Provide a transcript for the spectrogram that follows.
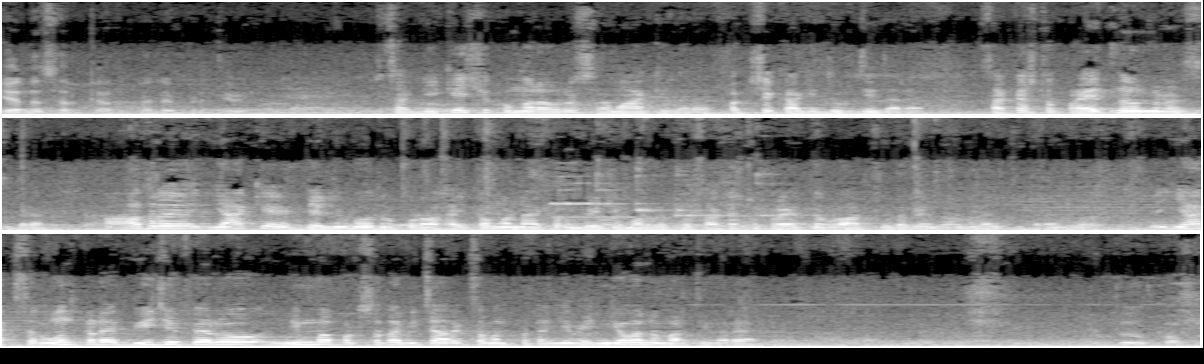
ಕೇಂದ್ರ ಸರ್ಕಾರದ ಮೇಲೆ ಬಿಡ್ತೀವಿ. ಸರ್, ಡಿ ಕೆ ಶಿವಕುಮಾರ್ ಅವರು ಶ್ರಮ ಹಾಕಿದ್ದಾರೆ. ಪಕ್ಷಕ್ಕಾಗಿ ದುಡಿದಿದ್ದಾರೆ. ಸಾಕಷ್ಟು ಪ್ರಯತ್ನವನ್ನು ನಡೆಸಿದ್ದಾರೆ. ಆದರೆ ಯಾಕೆ ಡೆಲ್ಲಿಗೆ ಹೋದ್ರು ಕೂಡ ಹೈಕಮಾಂಡ್ ನಾಯಕರನ್ನು ಭೇಟಿ ಮಾಡಬೇಕು? ಸಾಕಷ್ಟು ಪ್ರಯತ್ನಗಳು ಆಗ್ತಿದ್ದಾವೆ ಅಂತ ಹೇಳ್ತಿದ್ದಾರೆ. ಯಾಕೆ ಸರ್? ಒಂದು ಕಡೆ ಬಿಜೆಪಿಯವರು ನಿಮ್ಮ ಪಕ್ಷದ ವಿಚಾರಕ್ಕೆ ಸಂಬಂಧಪಟ್ಟಂಗೆ ವ್ಯಂಗ್ಯವನ್ನು ಮಾಡ್ತಿದ್ದಾರೆ. ಇದು ಪಾಪ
